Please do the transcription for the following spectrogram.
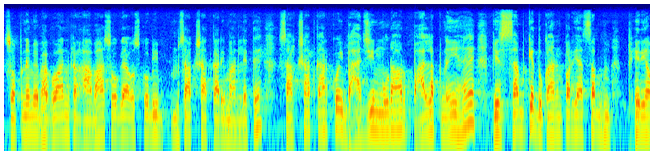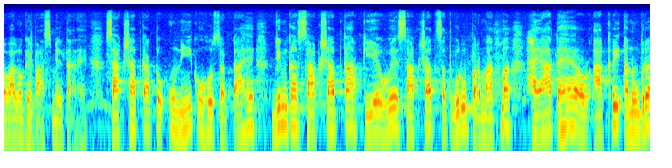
सपने में भगवान का आभास हो गया, उसको भी साक्षात्कारी मान लेते साक्षात्कार कोई भाजी मूड़ा और पालक नहीं है कि सबके दुकान पर या सब फेरिया वालों के पास मिलता रहे। साक्षात्कार तो उन्हीं को हो सकता है जिनका साक्षात्कार किए हुए साक्षात सतगुरु परमात्मा हयात है और आखिरी अनुग्रह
